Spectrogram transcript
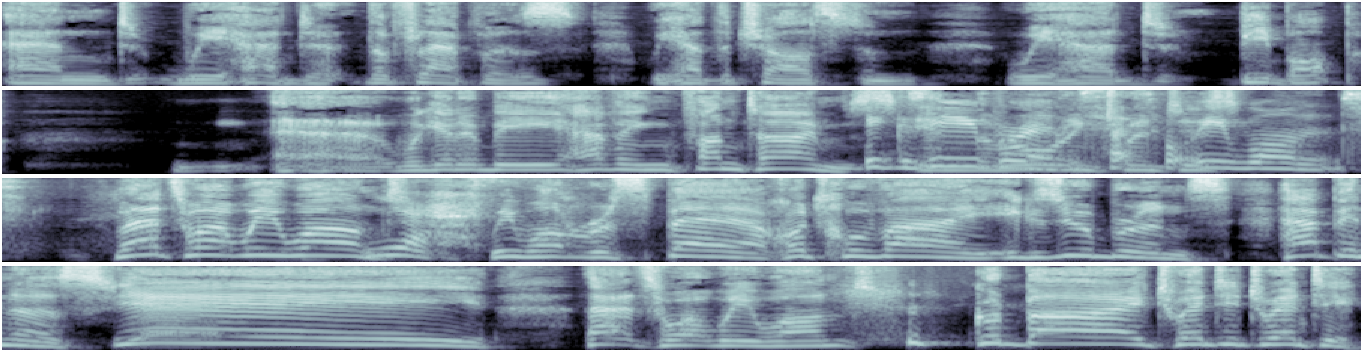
And we had the Flappers, we had the Charleston, we had Bebop. Uh, we're going to be having fun times in the roaring Exuberance. That's 20s. what we want. That's what we want. Yes. We want respect, retrouvailles, exuberance, happiness. Yay! That's what we want. Goodbye, 2020.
